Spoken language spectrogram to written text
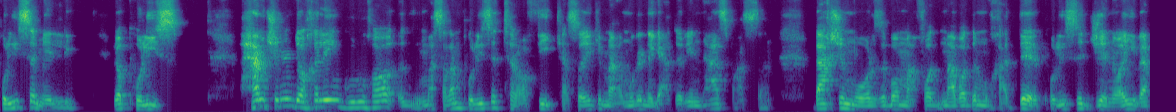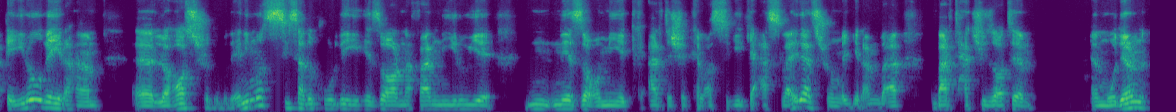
پلیس ملی یا پلیس. همچنین داخل این گروه ها مثلا پلیس ترافیک کسایی که مأمور نگهداری نظم هستند بخش مبارزه با مواد مخدر پلیس جنایی و غیره و غیره هم لحاظ شده بوده. یعنی ما 300 خورده هزار نفر نیروی نظامی ارتش کلاسیکی که اسلحه دستشون بگیرن و بر تجهیزات مدرن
